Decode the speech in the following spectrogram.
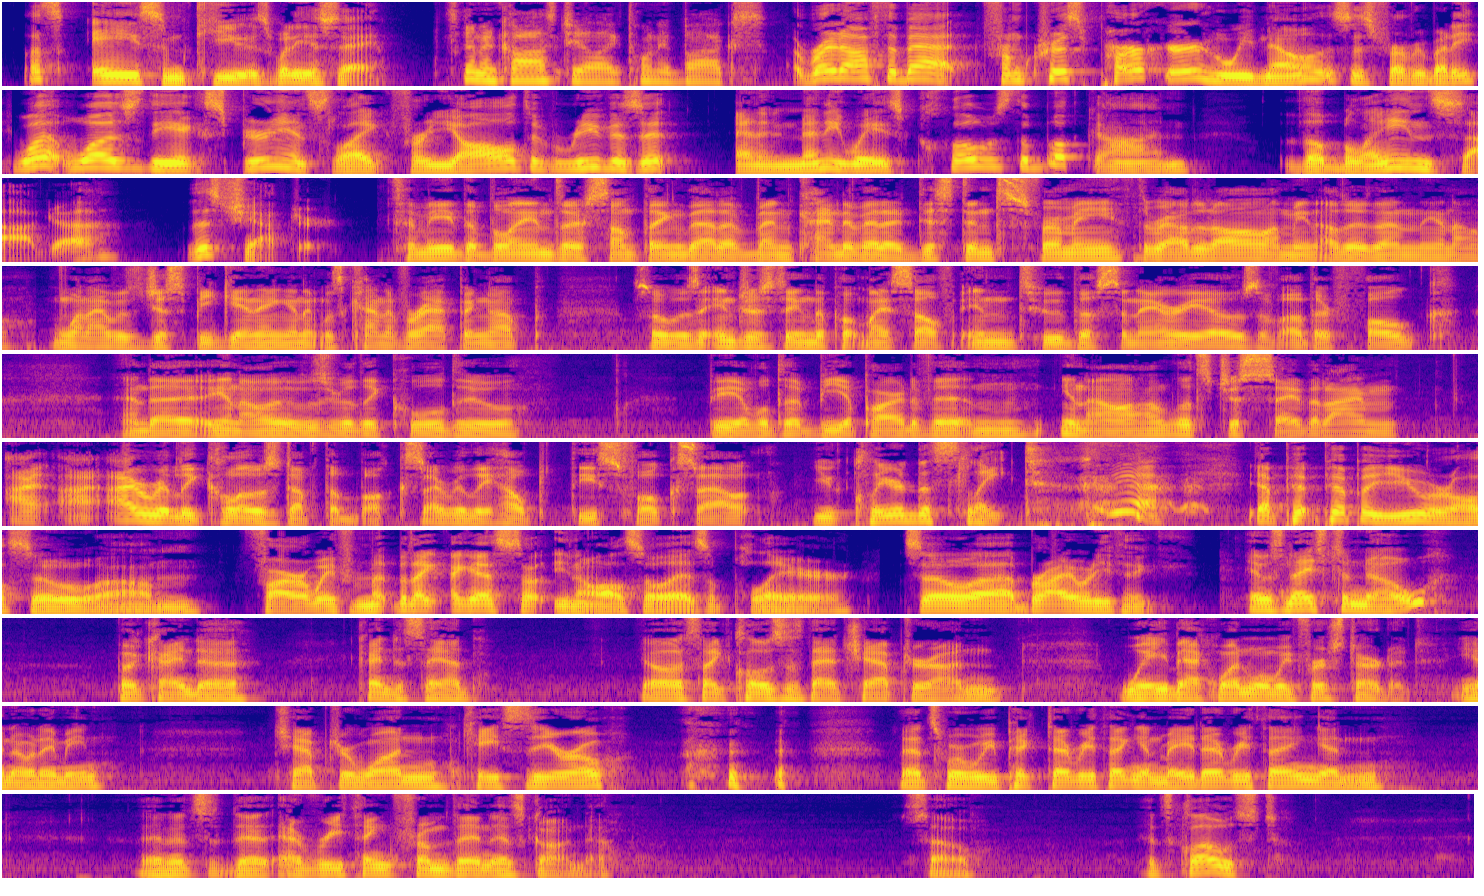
let's A some cues. What do you say? It's going to cost you like 20 bucks. Right off the bat, from Chris Parker, who we know, this is for everybody. What was the experience like for y'all to revisit and in many ways close the book on the Blaine saga this chapter. To me, the Blaines are something that have been kind of at a distance for me throughout it all. I mean, other than, you know, when I was just beginning and it was kind of wrapping up. So it was interesting to put myself into the scenarios of other folk. And, uh, you know, it was really cool to be able to be a part of it. And, you know, let's just say that I'm. I, I, I really closed up the books. I really helped these folks out. You cleared the slate. Yeah, yeah. P- Pippa, you were also um, far away from it, but I, I guess uh, you know also as a player. So, uh, Brian, what do you think? It was nice to know, but kind of, kind of sad. You know, it's like closes that chapter on way back when when we first started. You know what I mean? Chapter one, case zero. That's where we picked everything and made everything, and and it's that everything from then is gone now. So, it's closed.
